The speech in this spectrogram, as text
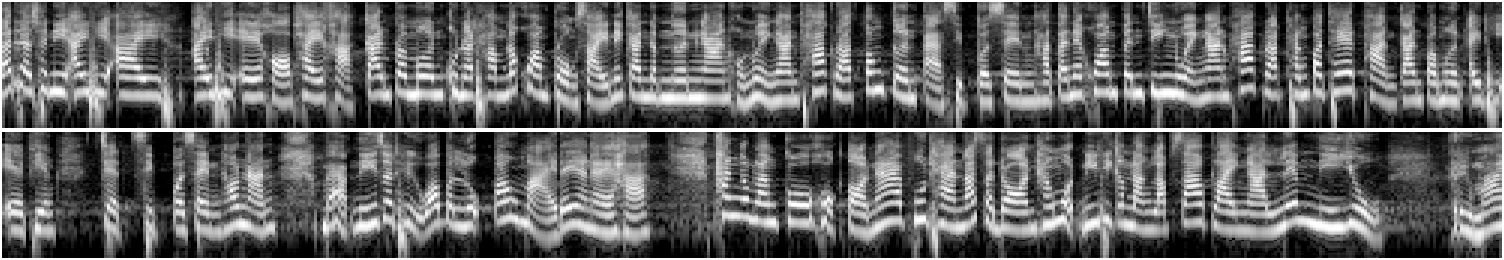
และดัชนี ITI ITA ขออภัยค่ะ การประเมินคุณธรรมและความโปร่งใสในการดำเนินงานของหน่วยงานภาครัฐต้องเกิน 80%ค่ะ แต่ในความเป็นจริงหน่วยงานภาครัฐทั้งประเทศผ่านการประเมิน ITA เพียง 70%เท่านั้น แบบนี้จะถือว่าบรรลุเป้าหมายได้ยังไงคะ ท่านกำลังโกหกต่อหน้าผู้แทนราษฎรทั้งหมดนี้ที่กำลังรับทราบรายงานเล่มนี้อยู่ หรือไม่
